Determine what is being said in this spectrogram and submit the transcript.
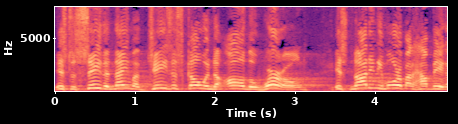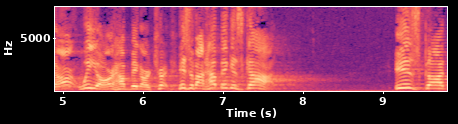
is to see the name of Jesus go into all the world, it's not anymore about how big our, we are, how big our church. It's about how big is God. Is God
